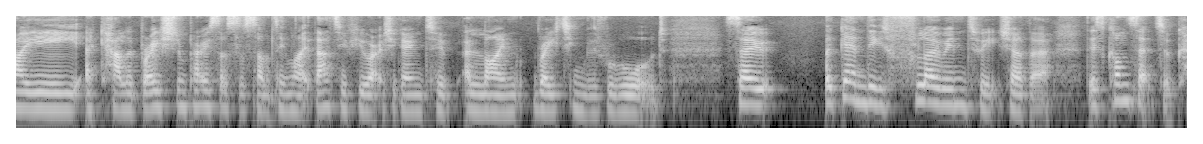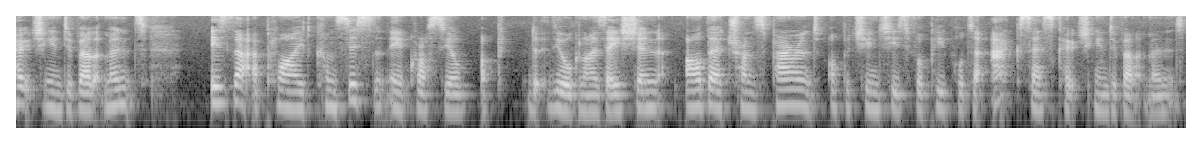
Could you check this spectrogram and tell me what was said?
i.e., a calibration process or something like that, if you're actually going to align rating with reward. So, again, these flow into each other. This concept of coaching and development is that applied consistently across the, the organisation? Are there transparent opportunities for people to access coaching and development?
